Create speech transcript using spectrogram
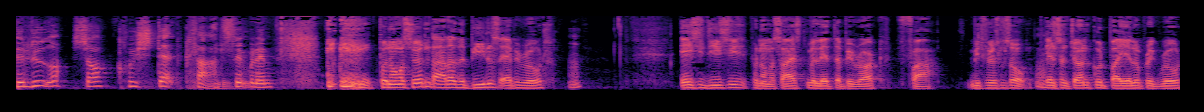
Det lyder så krystalklart, Mm. simpelthen. På nummer 17, der er der The Beatles Abbey Road. Mm. ACDC på nummer 16 med Let There Be Rock fra mit fødselsår. Mm. Elton John, Goodbye Yellow Brick Road.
